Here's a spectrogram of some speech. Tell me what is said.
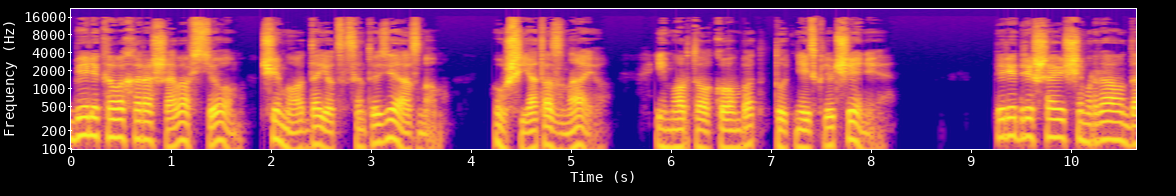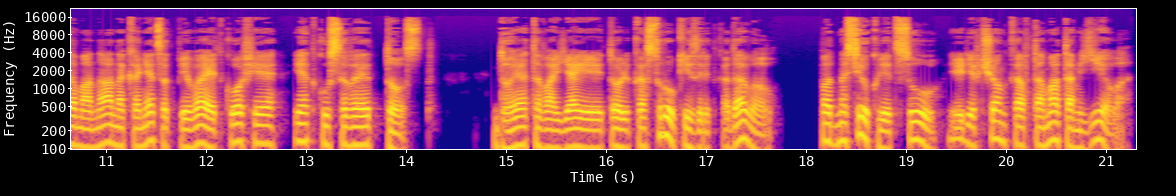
Беликова хороша во всем, чему отдается с энтузиазмом. Уж я-то знаю. И Mortal Kombat тут не исключение. Перед решающим раундом она, наконец, отпивает кофе и откусывает тост. До этого я ей только с рук изредка давал. Подносил к лицу, и девчонка автоматом ела,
